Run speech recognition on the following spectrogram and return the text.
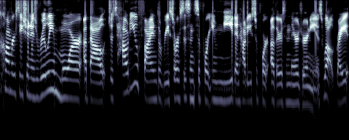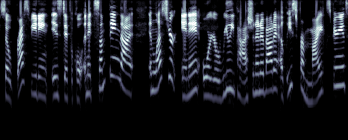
conversation is really more about just how do you find the resources and support you need and how do you support others in their journey as well, right? So breastfeeding is difficult and it's something that unless you're in it or you're really passionate about it, at least from my experience,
